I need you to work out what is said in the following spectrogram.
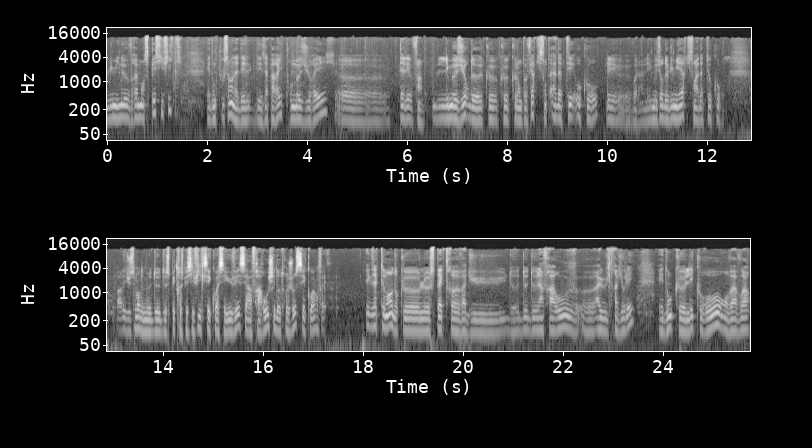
lumineux vraiment spécifique. Et donc tout ça, on a des, appareils pour mesurer euh, enfin, les mesures que, que, l'on peut faire qui sont adaptées aux coraux. Les, voilà, les mesures de lumière qui sont adaptées aux coraux. Vous parlez justement de, de, spectre spécifique, c'est quoi? C'est UV, c'est infrarouge, c'est d'autres choses, c'est quoi en fait? Exactement, donc euh, le spectre va du, de, de, l'infrarouge euh, à l'ultraviolet, et donc euh, les coraux, on va avoir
